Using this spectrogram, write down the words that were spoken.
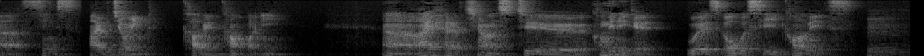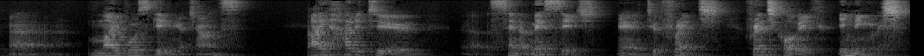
uh, since I've joined current company, uh, I had a chance to communicate with overseas colleagues. Uh, my boss gave me a chance. I had to uh, send a message uh, to French French colleague in English.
